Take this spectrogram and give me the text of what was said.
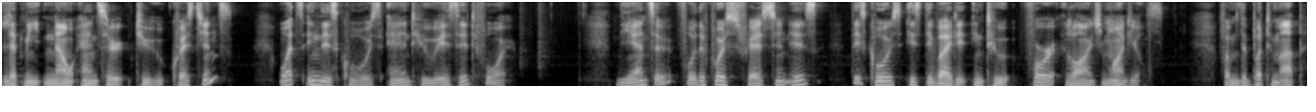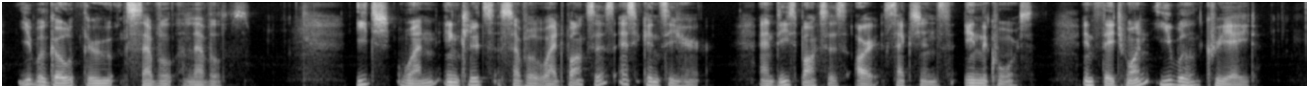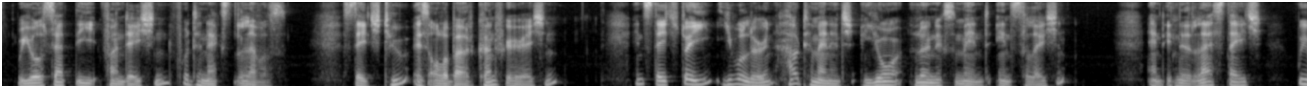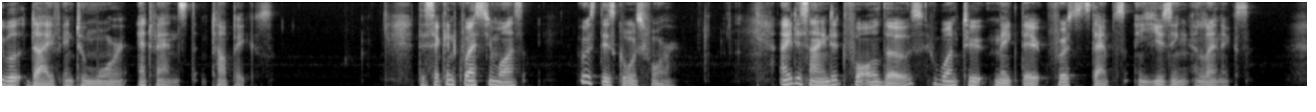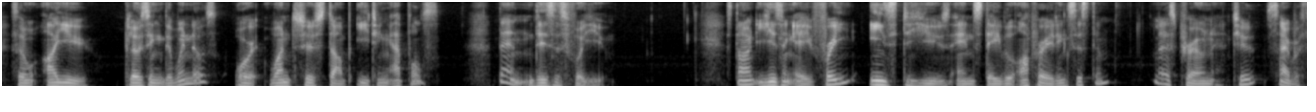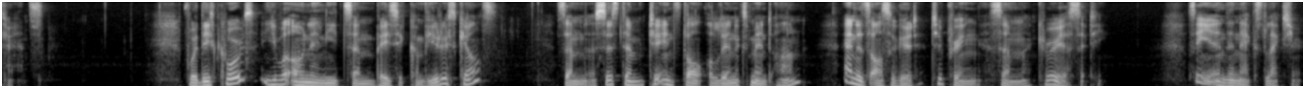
Let me now answer two questions. What's in this course and who is it for? The answer for the first question is this course is divided into four large modules. From the bottom up, you will go through several levels. Each one includes several white boxes, as you can see here. And these boxes are sections in the course. In stage one, you will create. We will set the foundation for the next levels. Stage two is all about configuration. In stage three, you will learn how to manage your Linux Mint installation. And in the last stage, we will dive into more advanced topics. The second question was, who is this course for? I designed it for all those who want to make their first steps using Linux. So are you closing the windows or want to stop eating apples? Then this is for you. Start using a free, easy to use and stable operating system, less prone to cyber threats. For this course, you will only need some basic computer skills, some system to install a Linux Mint on, and it's also good to bring some curiosity. See you in the next lecture.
